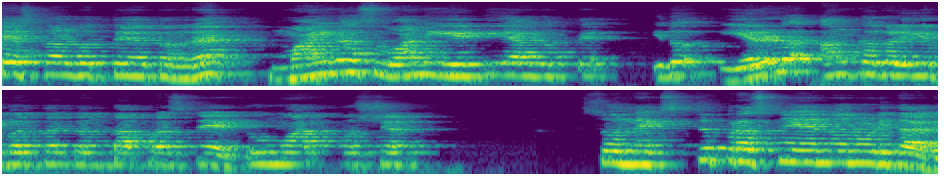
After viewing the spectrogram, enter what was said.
ಎಷ್ಟಾಗುತ್ತೆ ಅಂತಂದ್ರೆ ಮೈನಸ್ ಒನ್ ಏಟಿ ಆಗುತ್ತೆ. ಇದು ಎರಡು ಅಂಕಗಳಿಗೆ ಬರ್ತಕ್ಕಂತ ಪ್ರಶ್ನೆ two mark question so next ಪ್ರಶ್ನೆಯನ್ನ ನೋಡಿದಾಗ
